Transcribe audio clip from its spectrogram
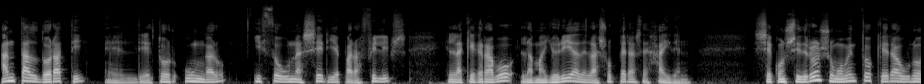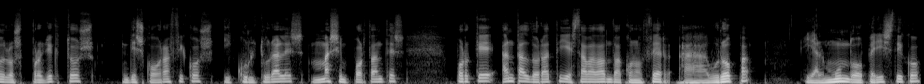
Antal Dorati, el director húngaro, hizo una serie para Philips en la que grabó la mayoría de las óperas de Haydn. Se consideró en su momento que era uno de los proyectos discográficos y culturales más importantes porque Antal Dorati estaba dando a conocer a Europa y al mundo operístico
